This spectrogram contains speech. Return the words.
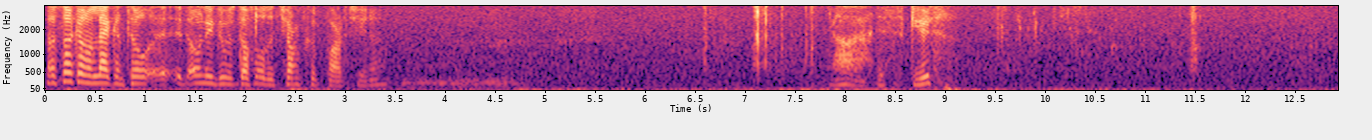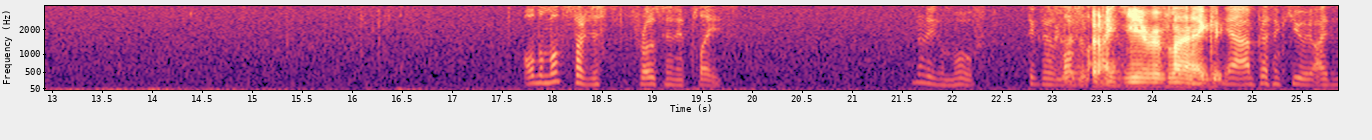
No, it's not gonna lag until it only does does all the chunk parts, you know. Ah, this is good. All the monsters are just frozen in place. They don't even move. I think there's a lot There's of about a year of lag. yeah, I'm pressing Q. The item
